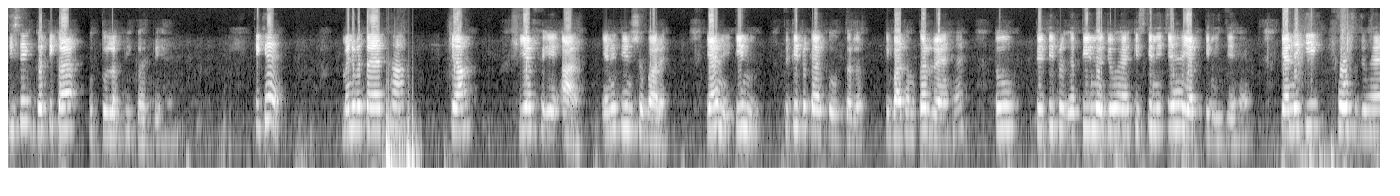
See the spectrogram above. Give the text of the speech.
जिसे गति का उत्तोलक भी कहते हैं। ठीक है? मैंने बताया था क्या? एफ़ ए आर यानी तीन सौ बारह यानी तीन तृतीय प्रकार के उत्तर की बात हम कर रहे हैं तो तृतीय तीन जो है किसके नीचे है? यफ के नीचे है। यानी कि फोर्स जो है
